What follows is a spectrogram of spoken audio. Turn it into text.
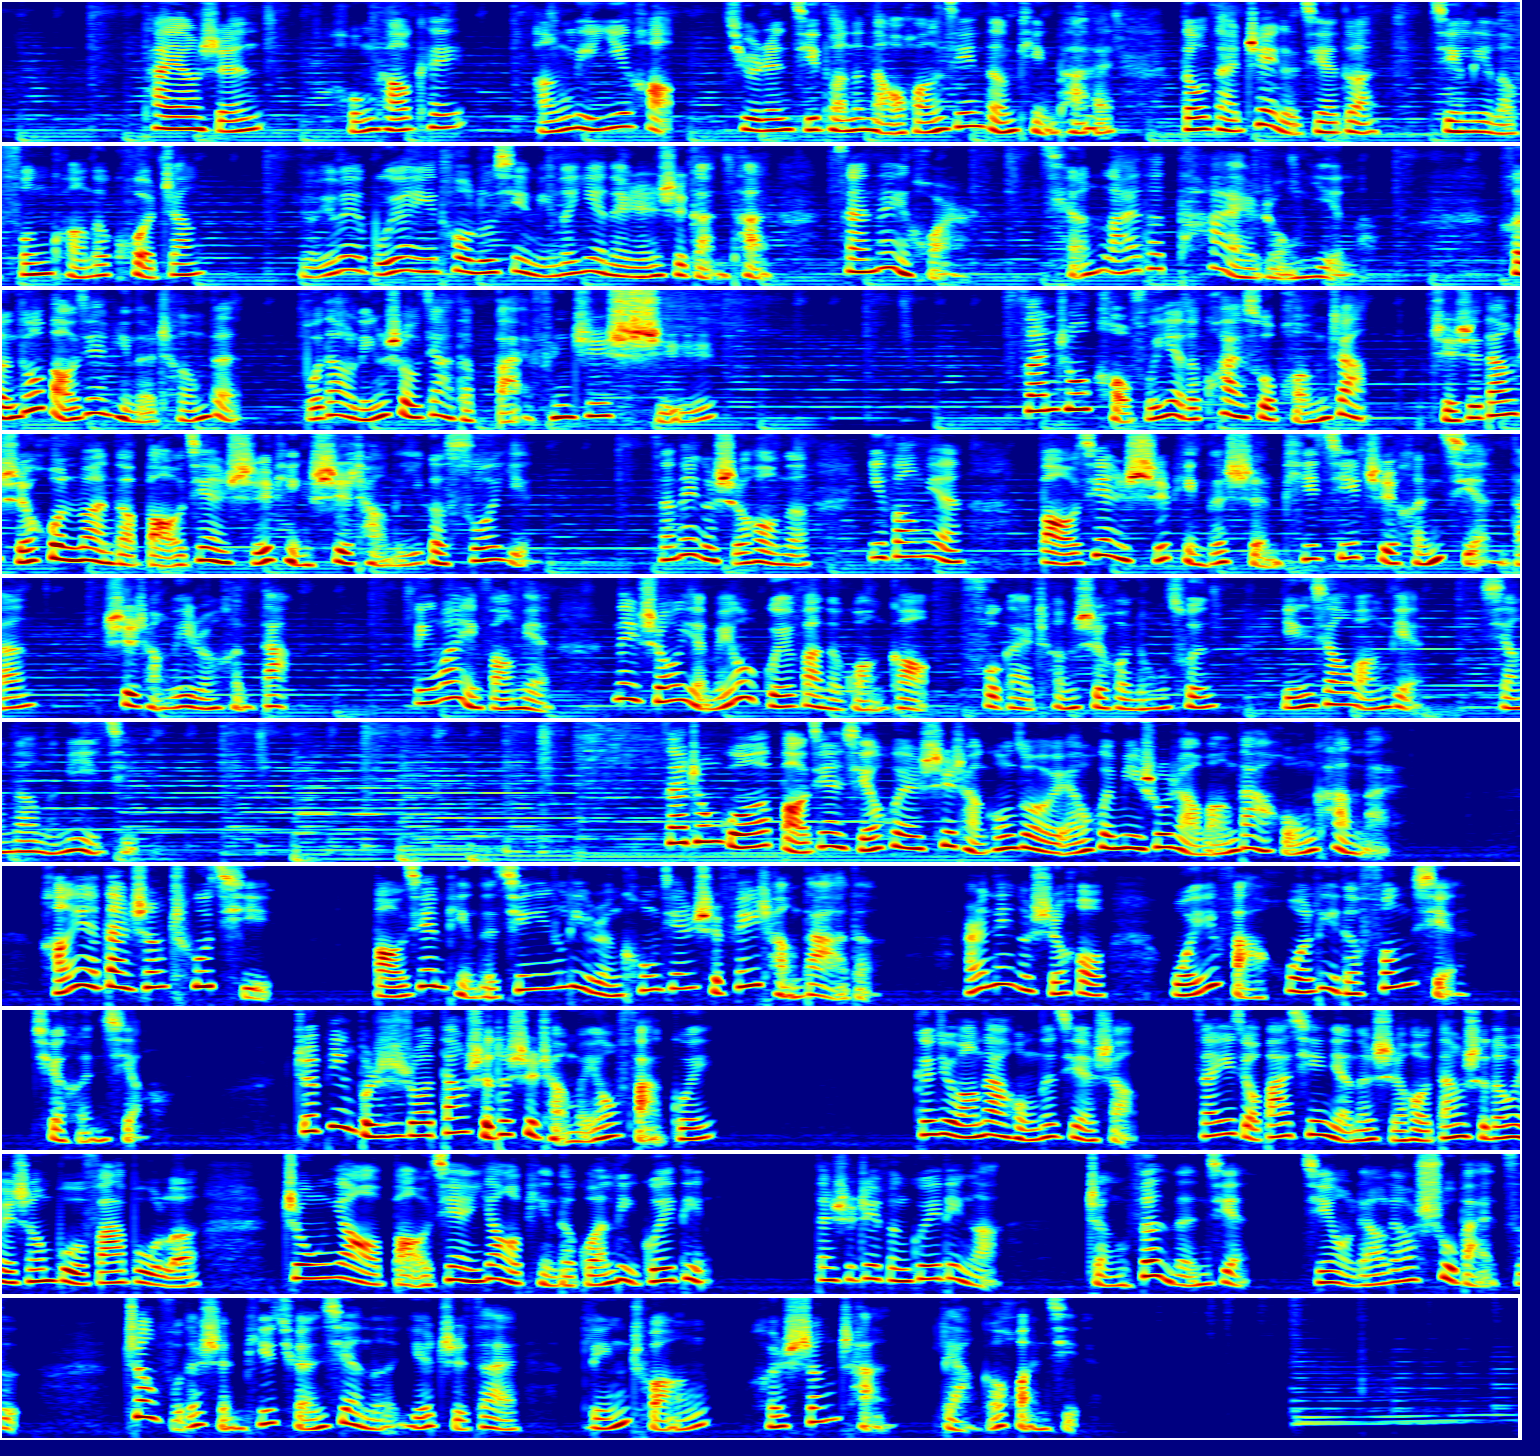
太阳神、红桃 K、昂立一号、巨人集团的脑黄金等品牌都在这个阶段经历了疯狂的扩张。有一位不愿意透露姓名的业内人士感叹，在那会儿。钱来的太容易了，很多保健品的成本不到零售价的百分之十。三株口服液的快速膨胀，只是当时混乱的保健食品市场的一个缩影。在那个时候呢，一方面保健食品的审批机制很简单，市场利润很大；另外一方面，那时候也没有规范的广告覆盖城市和农村，营销网点相当的密集。在中国保健协会市场工作委员会秘书长王大红看来，行业诞生初期，保健品的经营利润空间是非常大的，而那个时候违法获利的风险却很小。这并不是说当时的市场没有法规。根据王大红的介绍，在一九八七年的时候，当时的卫生部发布了《中药保健药品的管理规定》，但是这份规定啊，整份文件仅有寥寥数百字，政府的审批权限呢，也只在。临床和生产两个环节。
